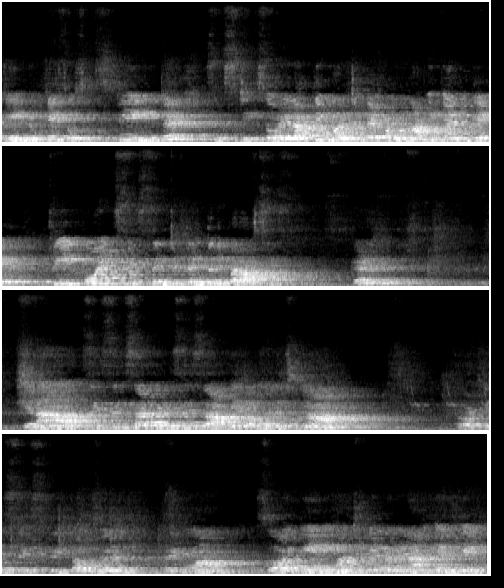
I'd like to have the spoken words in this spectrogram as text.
sixty second okay so sixty into sixty so எல்லாத்தையும் மல்டிப்ளை பண்ணோம்னா we can get three point six into ten to the power of six கிடைக்கும் ஏன்னா சிக்ஸ் சிக்ஸா டுவெண்ட்டி சிக்ஸா அப்படியே தௌசண்ட் வச்சுக்கலாம் ஃபார்ட்டி சிக்ஸ் த்ரீ தௌசண்ட் கிடைக்குமா ஸோ அகெயின் நீ மல்டிப்ளை பண்ணினா கேன் கெட்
